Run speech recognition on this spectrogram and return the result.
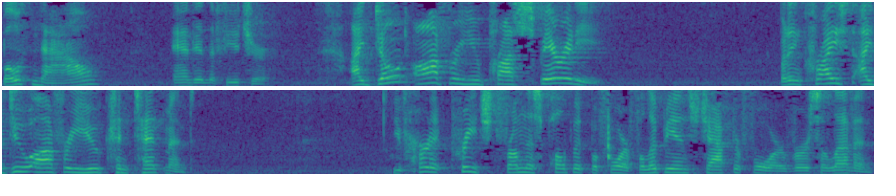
both now and in the future. I don't offer you prosperity, but in Christ I do offer you contentment. You've heard it preached from this pulpit before Philippians chapter 4, verse 11.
